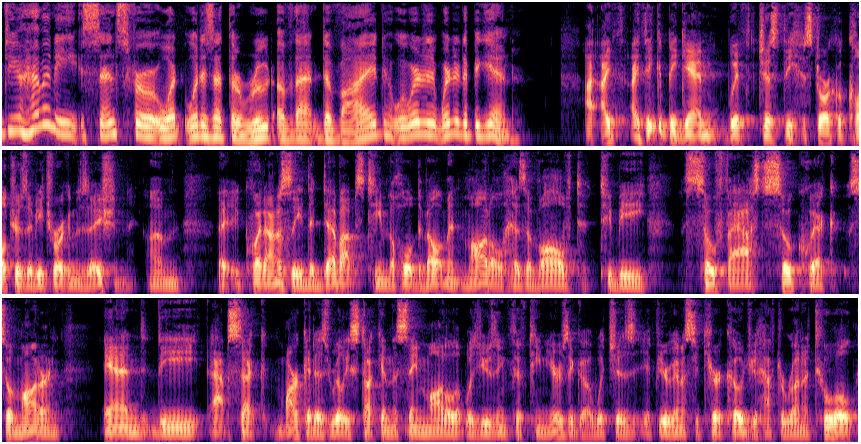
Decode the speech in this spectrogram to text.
Do you have any sense for what, what is at the root of that divide? Where did where did it begin? I, I, think it began with just the historical cultures of each organization. Um, uh, quite honestly, the DevOps team, the whole development model has evolved to be so fast, so quick, so modern. And the AppSec market is really stuck in the same model it was using 15 years ago, which is if you're going to secure code, you have to run a tool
